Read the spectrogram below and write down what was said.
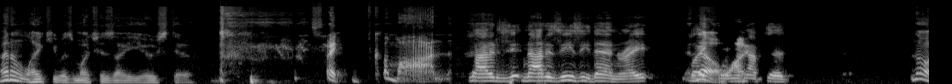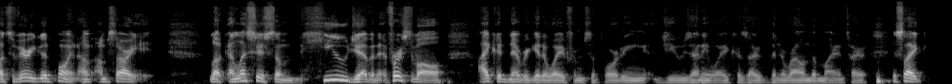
I don't like you as much as I used to. it's like, come on. not as not as easy then, right? Like No, you I- have to No, it's a very good point. I'm, I'm sorry. Look, unless there's some huge evidence. First of all, I could never get away from supporting Jews anyway because I've been around them my entire. It's like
